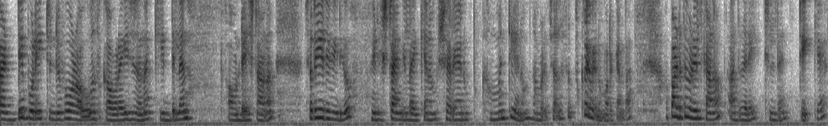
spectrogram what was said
അടിപൊളി ട്വന്റി ഫോർ അവേഴ്സ് കവറേജിലാണ് കിഡിലൻ ഫൗണ്ടേഷനാണ് ചെറിയൊരു വീഡിയോ വീഡിയോ ഇഷ്ടമെങ്കിൽ ലൈക്ക് ചെയ്യാനും ഷെയർ ചെയ്യാനും കമന്റ് ചെയ്യാനും നമ്മുടെ ചാനൽ സബ്സ്ക്രൈബ് ചെയ്യാനും മറക്കണ്ട. അപ്പോൾ അടുത്ത വീഡിയോയിൽ കാണാം. അതുവരെ till then take care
